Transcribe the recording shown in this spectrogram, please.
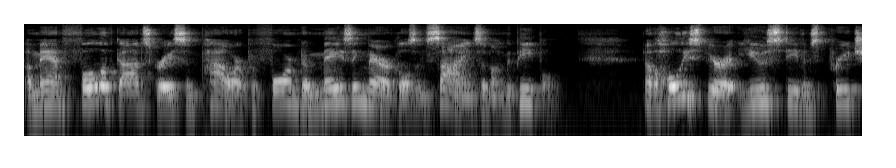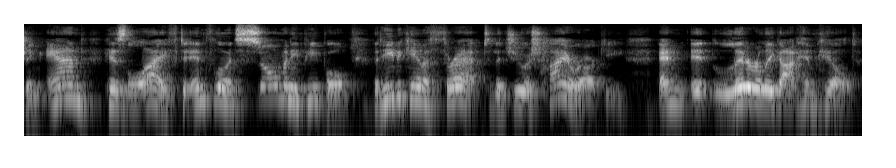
a man full of God's grace and power, performed amazing miracles and signs among the people. Now, the Holy Spirit used Stephen's preaching and his life to influence so many people that he became a threat to the Jewish hierarchy, and it literally got him killed.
